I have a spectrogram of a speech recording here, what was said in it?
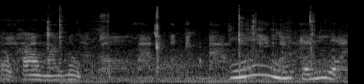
เอาข้าวมาลูก อืมมีแต่เลือด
